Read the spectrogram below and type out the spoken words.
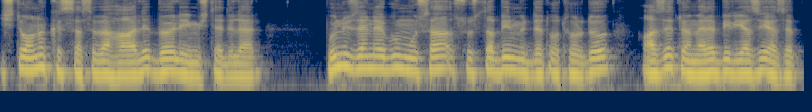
İşte onun kıssası ve hali böyleymiş dediler. Bunun üzerine Ebu Musa Sus'ta bir müddet oturdu. Hazreti Ömer'e bir yazı yazıp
